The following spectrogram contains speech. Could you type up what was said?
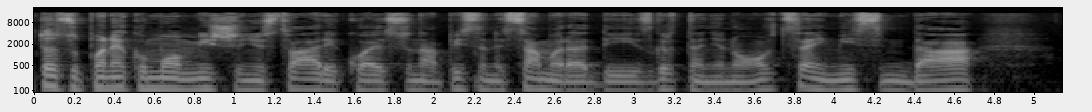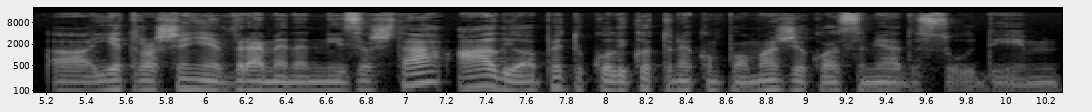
To su po nekom mom mišljenju stvari koje su napisane samo radi izgrtanja novca i mislim da uh, je trošenje vremena ni za šta, ali opet ukoliko to nekom pomaže, koja sam ja da sudim.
